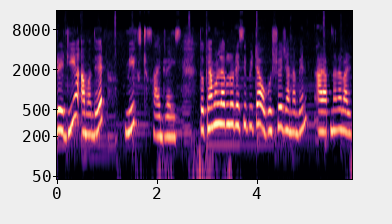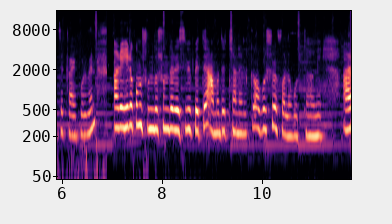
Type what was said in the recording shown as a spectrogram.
রেডি আমাদের মিক্সড ফ্রাইড রাইস। তো কেমন লাগল রেসিপিটা অবশ্যই জানাবেন আর আপনারা বাড়িতে ট্রাই করবেন। আর এইরকম সুন্দর সুন্দর রেসিপি পেতে আমাদের চ্যানেলকে অবশ্যই ফলো করতে হবে। আর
